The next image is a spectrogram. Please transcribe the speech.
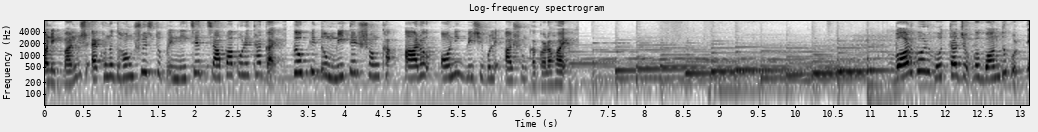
অনেক মানুষ এখনও ধ্বংসস্তূপের নিচে চাপা পড়ে থাকায় প্রকৃত মৃতের সংখ্যা আরও অনেক বেশি বলে আশঙ্কা করা হয়। বর্বর হত্যাযজ্ঞ বন্ধ করতে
